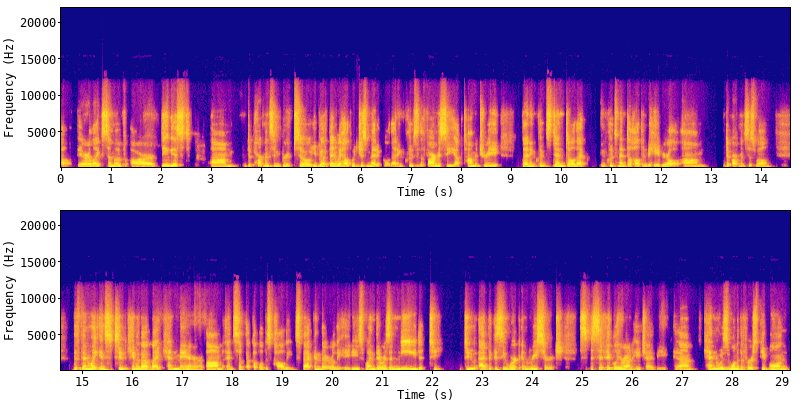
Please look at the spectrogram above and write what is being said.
Health. They are like some of our biggest um, departments and groups. So you've got Fenway Health, which is medical. That includes the pharmacy, optometry, that includes dental, that includes mental health and behavioral um, departments as well. The Fenway Institute came about by Ken Mayer um, and some, a couple of his colleagues back in the early 80s when there was a need to do advocacy work and research specifically around HIV. Um, Ken was one of the first people in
